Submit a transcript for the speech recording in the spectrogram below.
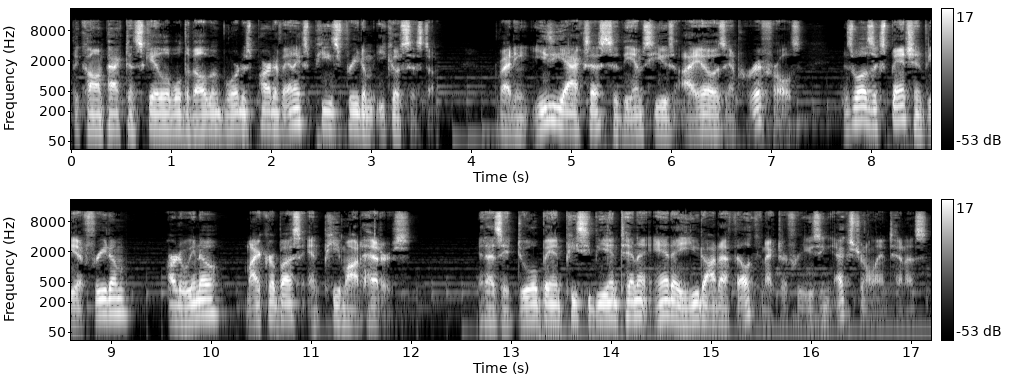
The compact and scalable development board is part of NXP's Freedom ecosystem, providing easy access to the MCU's IOs and peripherals, as well as expansion via Freedom, Arduino, mikroBUS, and PMOD headers. It has a dual band PCB antenna and a U.FL connector for using external antennas,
